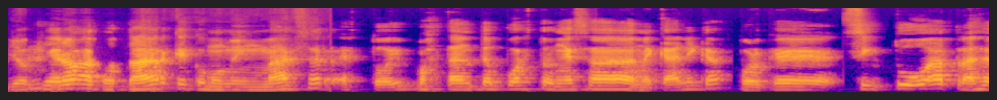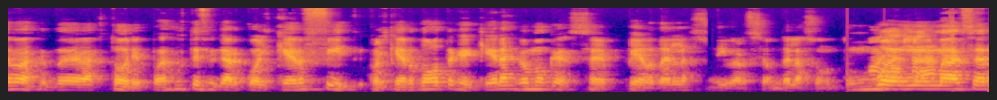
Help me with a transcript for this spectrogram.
Yo quiero acotar que como min-maxer estoy bastante opuesto en esa mecánica porque si tú a través de, back- de backstory puedes justificar cualquier fit, cualquier dote que quieras, es como que se pierde la diversión del asunto. Un Bueno, buen o sea- min-maxer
